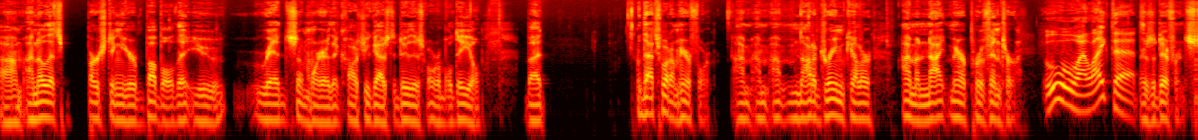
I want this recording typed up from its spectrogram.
Um, I know that's bursting your bubble that you read somewhere that caused you guys to do this horrible deal, but that's what I'm here for. I'm, I'm, I'm not a dream killer. I'm a nightmare preventer. Ooh, I like that. There's a difference.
